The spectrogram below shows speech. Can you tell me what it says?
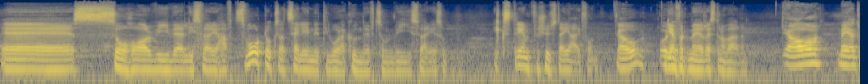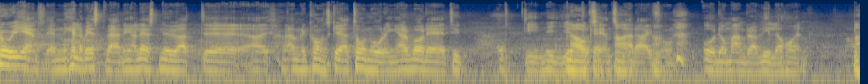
Eh, så har vi väl i Sverige haft svårt också att sälja in det till våra kunder eftersom vi i Sverige är så extremt förtjusta i iPhone. Ja, och Jämfört med resten av världen. ja, men jag tror egentligen hela västvärlden. Jag har läst nu att eh, amerikanska tonåringar var det typ 89% Ja, okej. som Ja, hade ja. iPhone. Och de andra ville ha en. Ja.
